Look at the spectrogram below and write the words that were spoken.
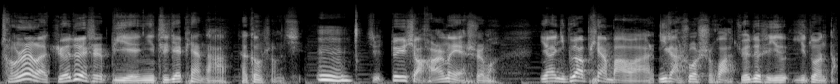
承认了，绝对是比你直接骗他他更生气。嗯，就对于小孩儿呢也是嘛，你看你不要骗爸爸，你敢说实话，绝对是一一顿打。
